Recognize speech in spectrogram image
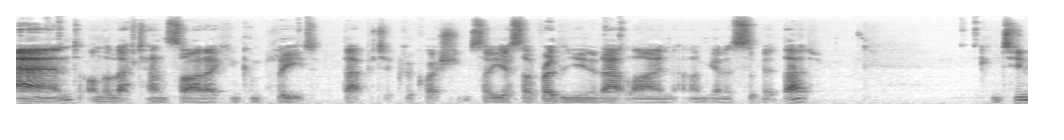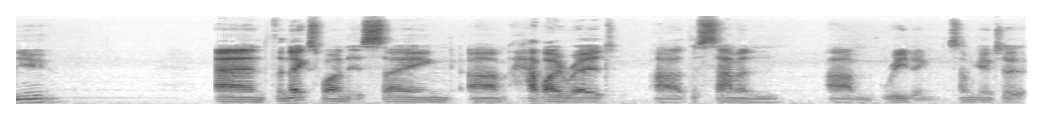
and on the left hand side I can complete that particular question. So yes, I've read the unit outline and I'm going to submit that. Continue. And the next one is saying, um, have I read uh, the Salmon um, reading? So I'm going to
